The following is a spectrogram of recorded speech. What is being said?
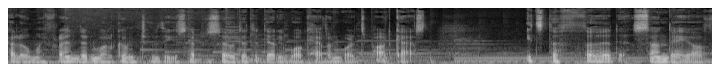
Hello, my friend, and welcome to this episode of the Daily Walk Heavenwards podcast. It's the third Sunday of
